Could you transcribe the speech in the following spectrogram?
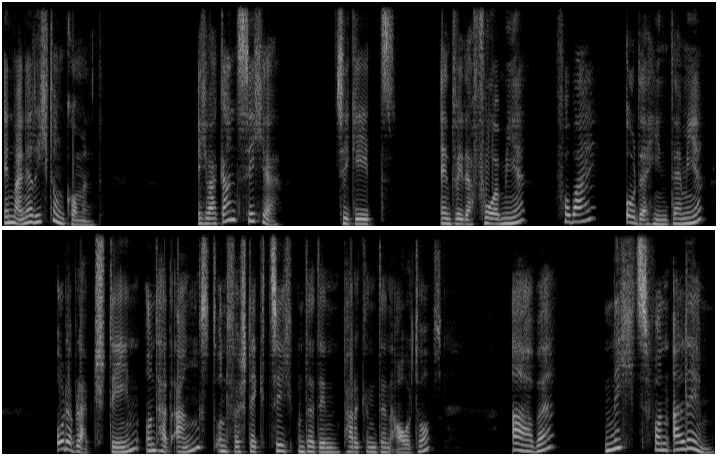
in meine Richtung kommend. Ich war ganz sicher, sie geht entweder vor mir vorbei oder hinter mir oder bleibt stehen und hat Angst und versteckt sich unter den parkenden Autos, aber nichts von all dem.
